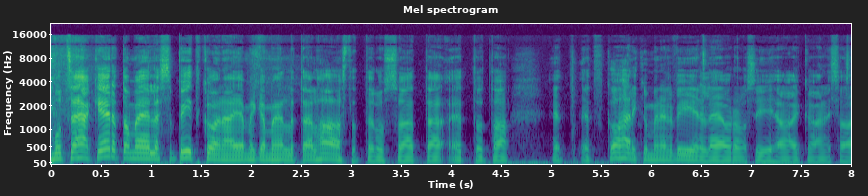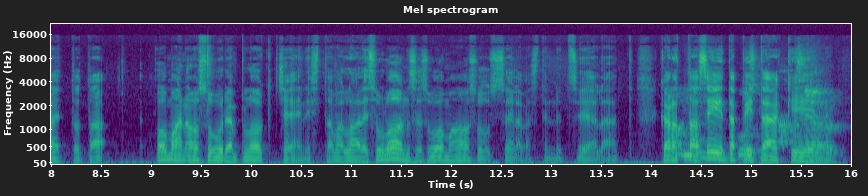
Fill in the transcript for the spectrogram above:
Mutta sehän kertoi meille se bitcoin ja mikä meillä täällä haastattelussa, että et, tota, et, et 25 eurolla siihen aikaan niin sait tota, oman osuuden blockchainista tavallaan. Eli sulla on se sun oma osuus selvästi nyt siellä. Että kannattaa On siitä pitää 62 kiinni.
